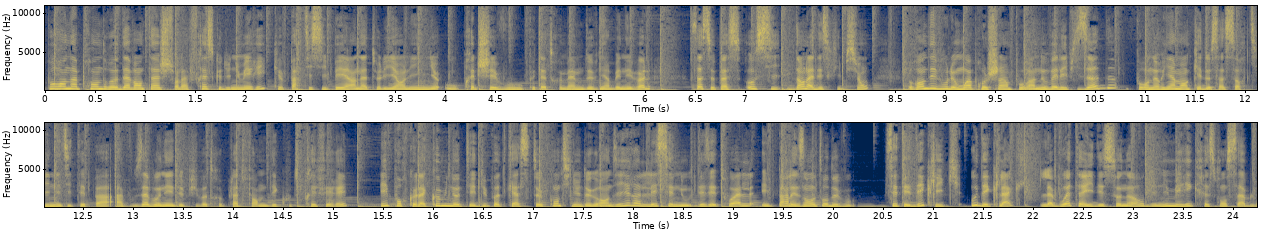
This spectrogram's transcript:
Pour en apprendre davantage sur la fresque du numérique, participer à un atelier en ligne ou près de chez vous ou peut-être même devenir bénévole, ça se passe aussi dans la description. Rendez-vous le mois prochain pour un nouvel épisode. Pour ne rien manquer de sa sortie, n'hésitez pas à vous abonner depuis votre plateforme d'écoute préférée. Et pour que la communauté du podcast continue de grandir, laissez-nous des étoiles et parlez-en autour de vous. C'était Déclic ou Déclac, la boîte à idées sonores du numérique responsable.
